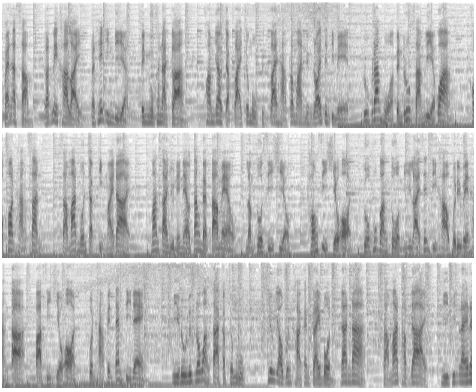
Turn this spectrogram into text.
แคว้นอัสสัม รัฐเมฆาลัย ประเทศอินเดีย เป็นงูขนาดกลาง ความยาวจากปลายจมูกถึงปลายหางประมาณ 100 เซนติเมตร รูปร่างหัวเป็นรูปสามเหลี่ยมกว้าง คอคอดหางสั้น สามารถม้วนจับกิ่งไม้ได้ม่านตาอยู่ในแนวตั้งแบบตาแมว ลำตัวสีเขียว ท้องสีเขียวอ่อน ตัวผู้บางตัวมีลายเส้นสีขาวบริเวณหางตา ปากสีเขียวอ่อน บนหางเป็นแต้มสีแดง มีรูลึกระหว่างตากับจมูก เขี้ยวยาวบนขากรรไกรบน ด้านหน้า สามารถพับได้ มีพิษร้ายแร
